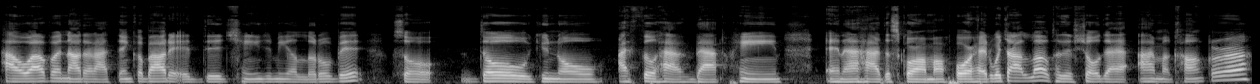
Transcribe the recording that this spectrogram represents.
However, now that I think about it, it did change me a little bit. So, though, you know, I still have back pain and I had the scar on my forehead, which I love because it showed that I'm a conqueror.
